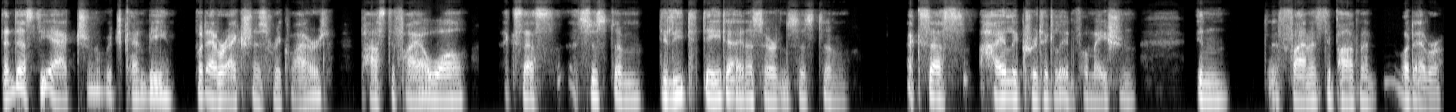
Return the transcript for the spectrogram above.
Then there's the action, which can be whatever action is required, pass the firewall, access a system, delete data in a certain system, access highly critical information in the finance department, whatever.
